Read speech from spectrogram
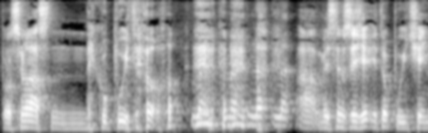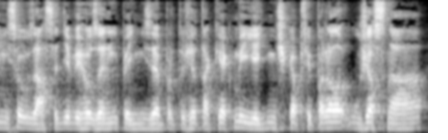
Prosím vás, nekupujte ho. Ne, ne, ne, ne. A myslím si, že i to půjčení jsou v zásadě vyhozený peníze, protože tak, jak mi jednička připadala úžasná,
